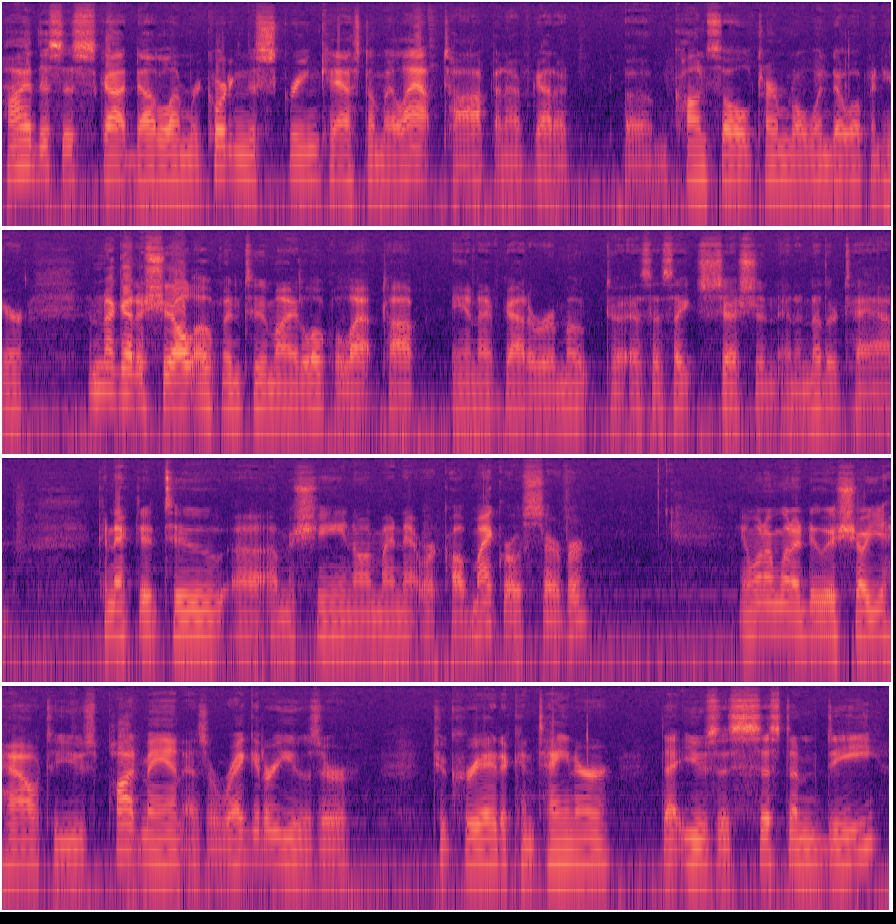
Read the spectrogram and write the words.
Hi, this is Scott Dowdle. I'm recording this screencast on my laptop, and I've got a um, console terminal window open here, and I've got a shell open to my local laptop, and I've got a remote uh, SSH session and another tab connected to uh, a machine on my network called MicroServer. And what I'm going to do is show you how to use Podman as a regular user to create a container that uses systemd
